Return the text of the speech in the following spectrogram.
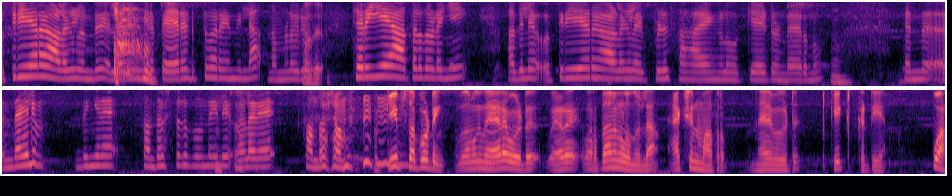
ഒത്തിരിയേറെ ആളുകളുണ്ട്. എല്ലാവരും പേരെടുത്ത് പറയുന്നില്ല. നമ്മളൊരു. ചെറിയ യാത്ര തുടങ്ങി. അതിൽ ഒത്തിരിയേറെ ആളുകൾ എപ്പോഴും സഹായങ്ങളും ഒക്കെ ആയിട്ടുണ്ടായിരുന്നു. എന്ത് എന്തായാലും ഇതിങ്ങനെ സന്തോഷത്തോടെ പോകുന്നതിൽ വളരെ സന്തോഷം. കീപ് സപ്പോർട്ടിങ് അപ്പോൾ നമുക്ക് നേരെ പോയിട്ട് വേറെ വർത്തമാനങ്ങളൊന്നുമില്ല ആക്ഷൻ മാത്രം. നേരെ പോയിട്ട് കേക്ക് കട്ട് ചെയ്യാം. പോവാ.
